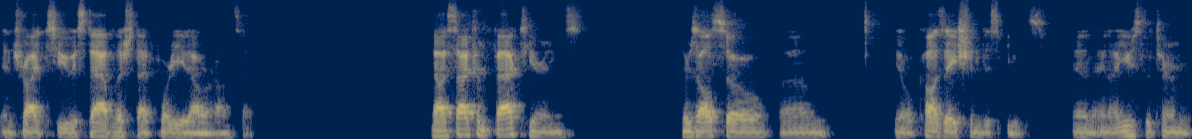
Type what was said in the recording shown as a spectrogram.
and try to establish that 48 hour onset. Now, aside from fact hearings, there's also um, you know causation disputes, and, and I use the term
